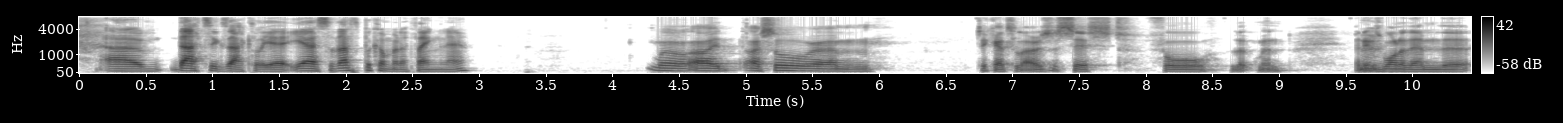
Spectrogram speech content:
um, that's exactly it. Yeah, so that's becoming a thing now. Well, I I saw um, de Ketelaere's assist for Lookman, and mm. it was hmm. one of them that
